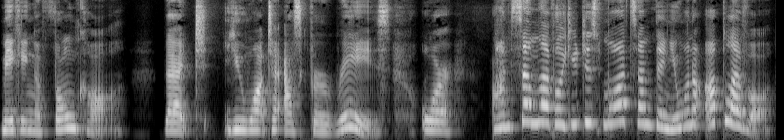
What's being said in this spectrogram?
making a phone call that you want to ask for a raise or on some level, you just want something, you want to up level,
